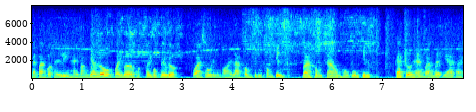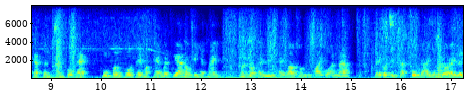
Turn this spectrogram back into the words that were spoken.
Các bạn có thể liên hệ bằng Zalo, Viber hoặc Facebook đều được qua số điện thoại là 0909 306 149 các cửa hàng bán bếp ga tại các tỉnh thành phố khác muốn phân phối thêm mặt hàng bếp ga nội địa Nhật này mình có thể liên hệ vào số điện thoại của anh Nam để có chính sách ưu đãi dành cho đại lý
